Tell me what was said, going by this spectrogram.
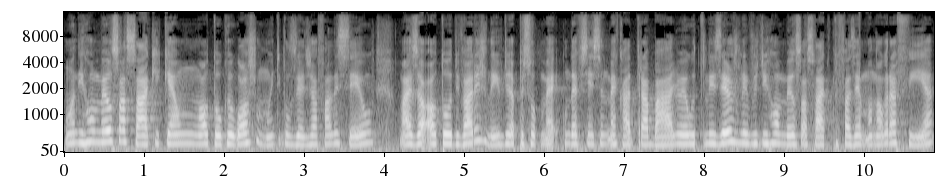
onde Romeu Sasaki, que é um autor que eu gosto muito, inclusive ele já faleceu, mas é autor de vários livros, da pessoa com, com deficiência no mercado de trabalho. Eu utilizei os livros de Romeu Sasaki para fazer monografia.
